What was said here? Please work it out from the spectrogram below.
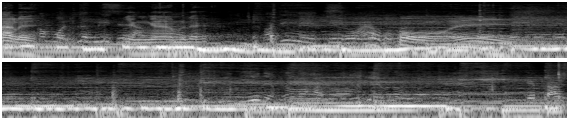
มากเลยข้างบนเครื่องมีดด้วยนะอย่างงามเลยนะ ฮะตอนที่ที่เขาหาผมโอ้ยนี่เนี่ยเขามาหันมาไม่เก็บไว้หน่อยเก็บตังค์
